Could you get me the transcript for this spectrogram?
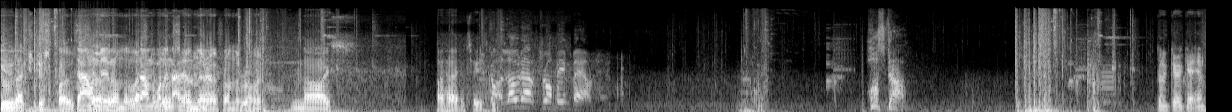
You like just closed down so on the left Downed the of one us that and they're over on the right. Nice. I hurt him too. Got a loadout drop inbound. Hostile. Gonna go get him.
